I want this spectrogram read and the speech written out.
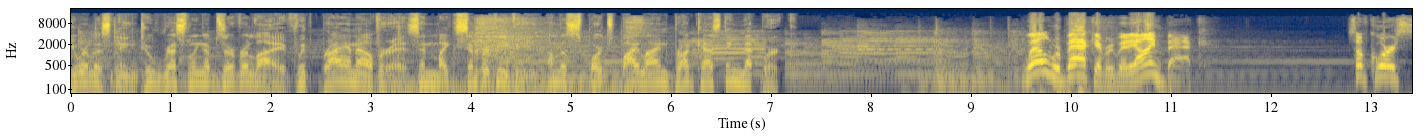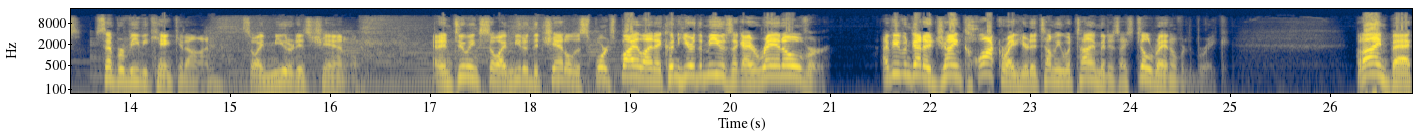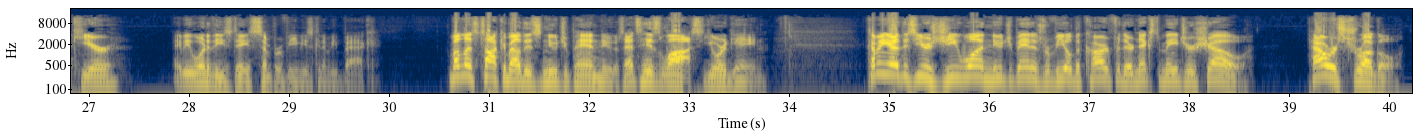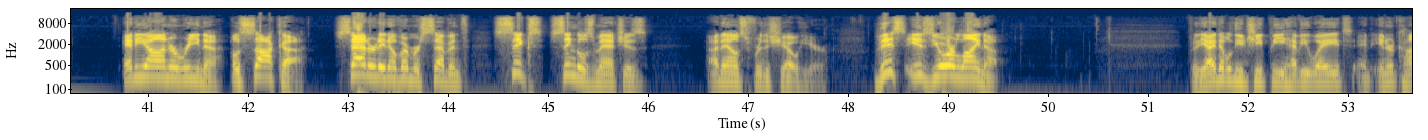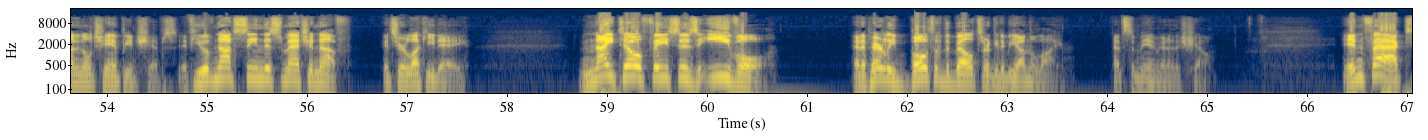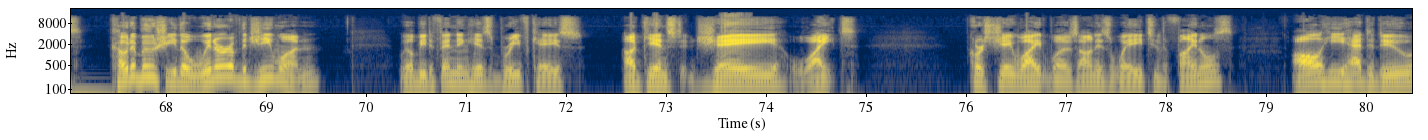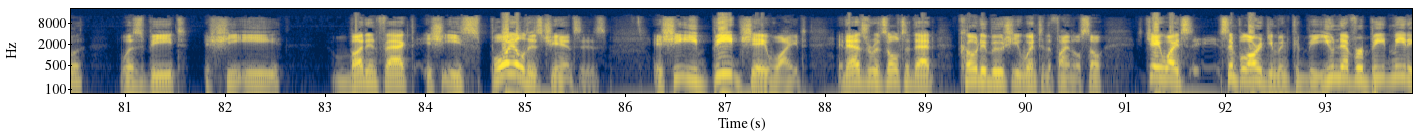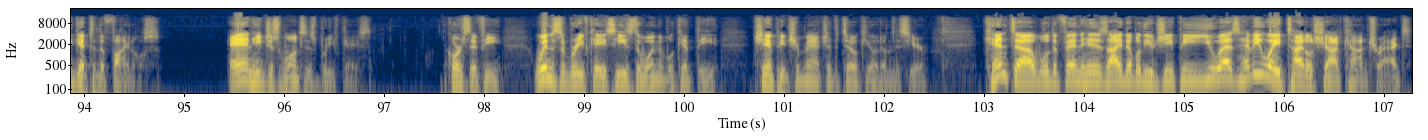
You are listening to Wrestling Observer Live with Bryan Alvarez and Mike Sempervive on the Sports Byline Broadcasting Network. Well, we're back, everybody. I'm back. So, of course, Sempervive can't get on, so I muted his channel. And in doing so, I muted the channel to Sports Byline. I couldn't hear the music. I ran over. I've even got a giant clock right here to tell me what time it is. I still ran over the break. But I'm back here. Maybe one of these days Sempervive is going to be back. But let's talk about this New Japan news. That's his loss, your gain. Coming out of this year's G1, New Japan has revealed the card for their next major show. Power Struggle, Edion Arena, Osaka, Saturday, November 7th. Six singles matches announced for the show here. This is your lineup for the IWGP Heavyweight and Intercontinental Championships. If you have not seen this match enough, it's your lucky day. Naito faces Evil. And apparently both of the belts are going to be on the line. That's the main event of the show. In fact, Kota Ibushi, the winner of the G1, will be defending his briefcase against Jay White. Of course, Jay White was on his way to the finals. All he had to do was beat Ishii, but in fact, Ishii spoiled his chances. Ishii beat Jay White, and as a result of that, Kota went to the finals. So Jay White's simple argument could be, you never beat me to get to the finals. And he just wants his briefcase. Of course, if he wins the briefcase, he's the one that will get the championship match at the Tokyo Dome this year. Kenta will defend his IWGP US heavyweight title shot contract,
